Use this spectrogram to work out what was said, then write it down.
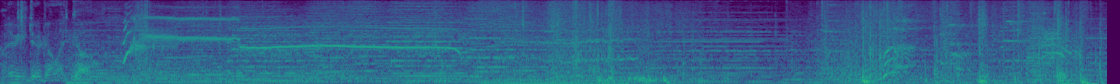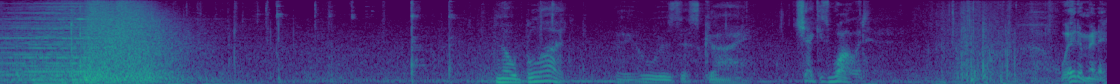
Whatever you do, don't let go. No blood. Hey, who is this guy? Check his wallet. Wait a minute.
